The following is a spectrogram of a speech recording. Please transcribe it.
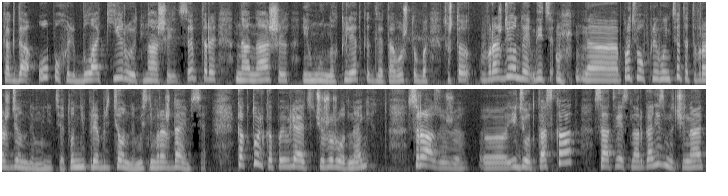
когда опухоль блокирует наши рецепторы на наших иммунных клетках для того, чтобы... Потому что врожденный... Ведь э, противоопухолевой иммунитет — это врожденный иммунитет, он не приобретенный, мы с ним рождаемся. Как только появляется чужеродный агент, сразу же э, идет каскад, соответственно, организм начинает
